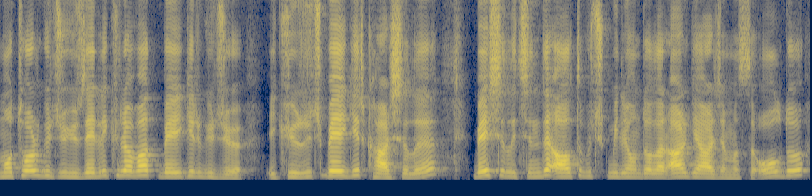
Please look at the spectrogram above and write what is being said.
Motor gücü 150 kW, beygir gücü 203 beygir karşılığı 5 yıl içinde 6,5 milyon dolar ARGE harcaması oldu.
